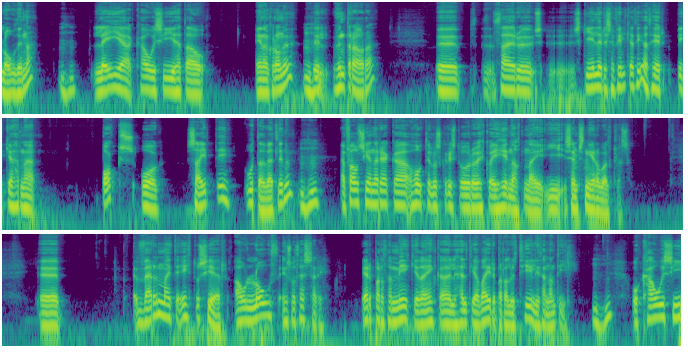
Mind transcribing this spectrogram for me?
lóðina leia KSI þetta á eina krónu til 100 ára. Uh, það eru skilir sem fylgja því að þeir byggja þarna box og sæti út af vellinum en fá síðan að reka hótel og skristofur og eitthvað í hinnáttuna sem snýra völdklass uh, verðmæti eitt og sér á lóð eins og þessari er bara það mikið að enga held ég að væri bara alveg til í þennan díl. Og KSI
